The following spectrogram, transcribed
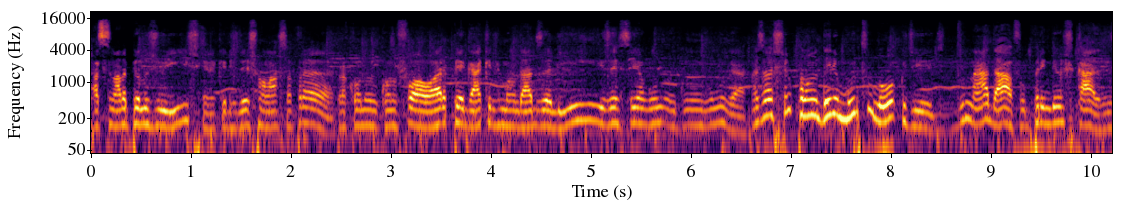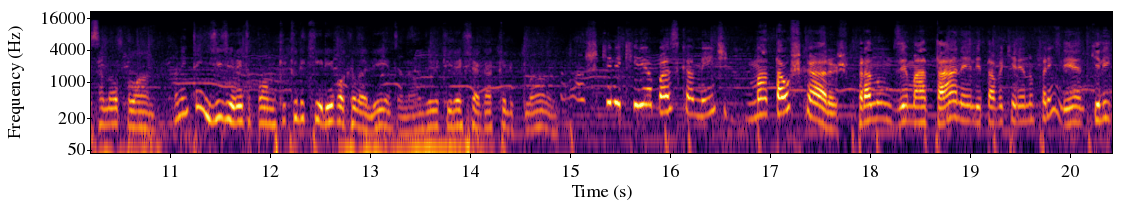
assinada pelo juiz, que, né, que eles deixam lá só pra, pra quando, quando for a hora pegar aqueles mandados ali e exercer em algum, algum, algum lugar. Mas eu achei o plano dele muito louco, de, de- do nada, ah, vou prender os caras, esse é meu plano. Eu não entendi direito o plano, o que, que ele queria com aquilo ali, entendeu? Ele queria chegar aquele plano. Acho que ele queria basicamente matar os caras. Pra não dizer matar, né? Ele tava querendo prender. Que ele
